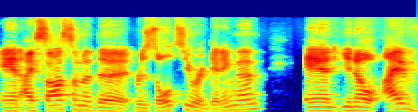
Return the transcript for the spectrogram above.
and I saw some of the results you were getting them. And you know, I've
